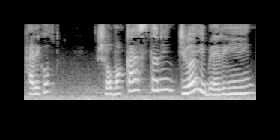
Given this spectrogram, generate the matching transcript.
هری گفت شما قصد دارین جایی برین؟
